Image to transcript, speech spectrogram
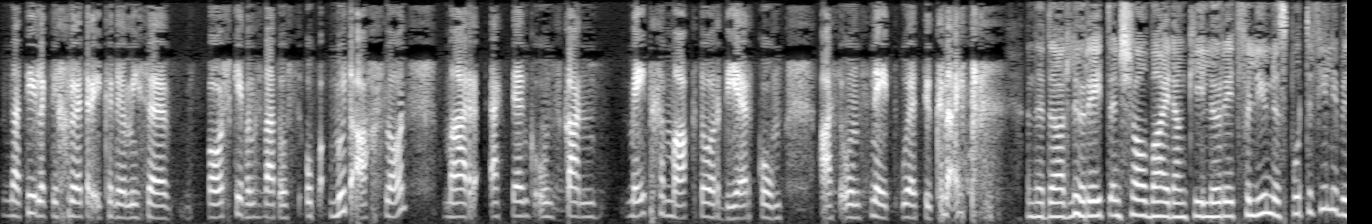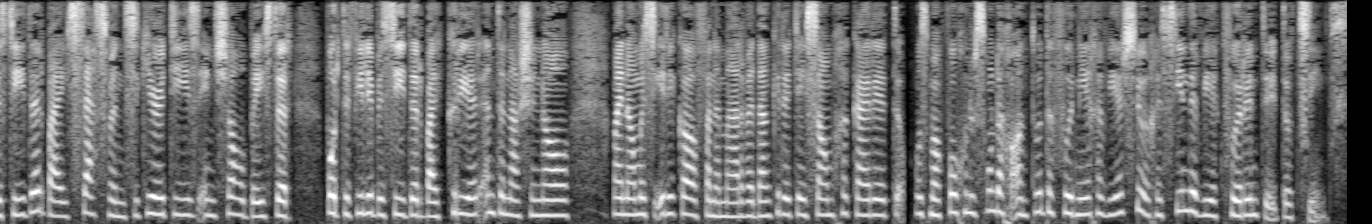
natuurlik die groter ekonomiese waarskuwings wat ons op moet agslaan, maar ek dink ons kan met gemak daardeur kom as ons net oë toe knyp. Inderdaad Loret en Shaal baie dankie Loret Viljoen is portefeuljebestuurder by Sasfin Securities en Shaal Bester portefeuljebestuurder by Creer Internasionaal. My naam is Erika van der Merwe. Dankie dat jy saamgekyker het. Ons maak volgende Sondag aan 20 voor 9 weer so geseënde week vorentoe. Totsiens.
